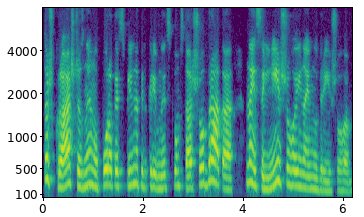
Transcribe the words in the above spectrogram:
Тож краще з ним упоратись спільно під керівництвом старшого брата, найсильнішого і наймудрішого.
